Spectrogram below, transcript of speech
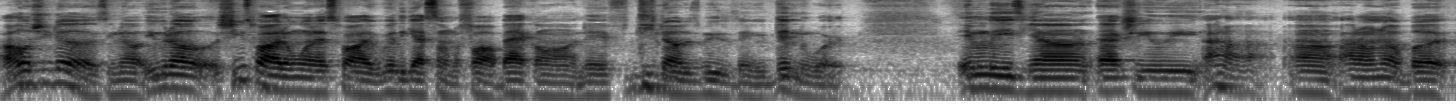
I hope she does. You know, even though she's probably the one that's probably really got something to fall back on if you know this music thing didn't work. Emily's young, actually. I don't. Uh, I don't know, but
